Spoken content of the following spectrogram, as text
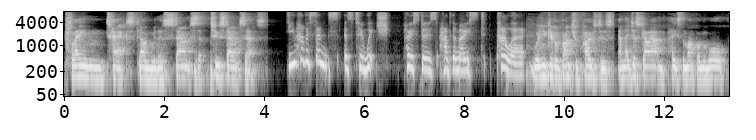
plain text done with a stamp set, two stamp sets. Do you have a sense as to which posters have the most power? When you give a bunch of posters and they just go out and paste them up on the wall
